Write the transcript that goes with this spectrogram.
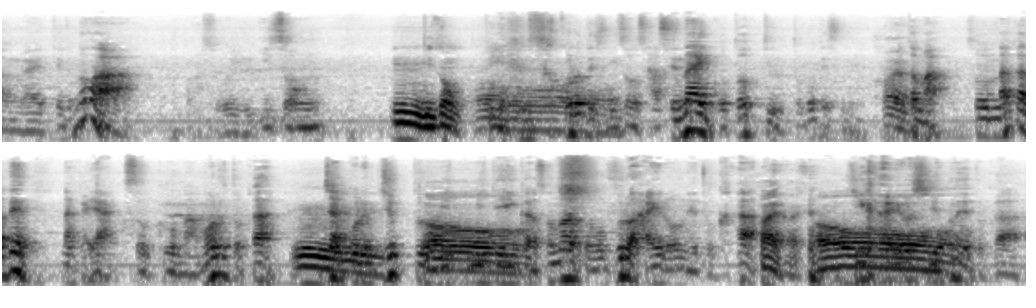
考えてるのはまあそういう依存。うん依存。っていうところですね。依存させないことっていうところですね、はい。あとまあその中でなんか約束を守るとか、うん。じゃあこれ10分見見ていいからその後お風呂入ろうねとか、はいはい。着替えをしようねとか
